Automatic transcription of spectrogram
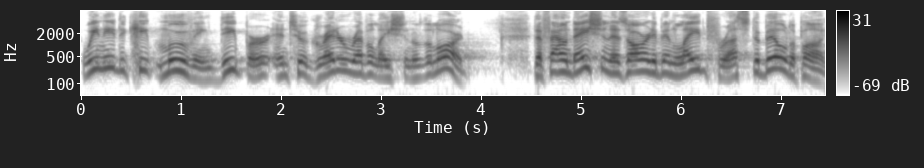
we need to keep moving deeper into a greater revelation of the Lord. The foundation has already been laid for us to build upon.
